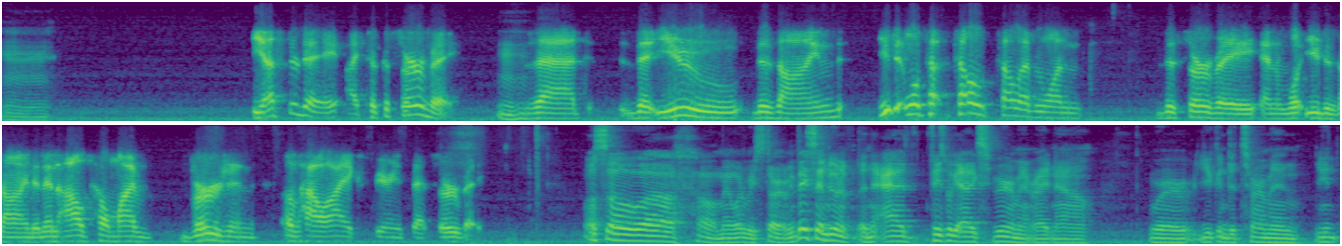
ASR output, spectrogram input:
Mm. Yesterday, I took a survey mm-hmm. that that you designed. You did, well. T- tell tell everyone the survey and what you designed, and then I'll tell my version of how I experienced that survey. Well, uh, oh man, where do we start? I mean, basically, I'm doing an ad Facebook ad experiment right now, where you can determine you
